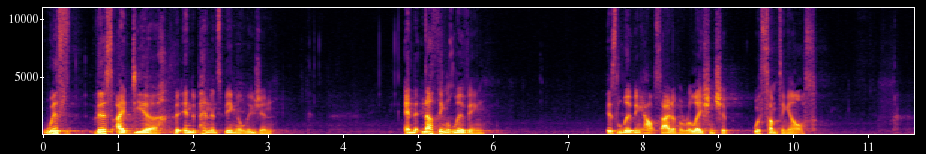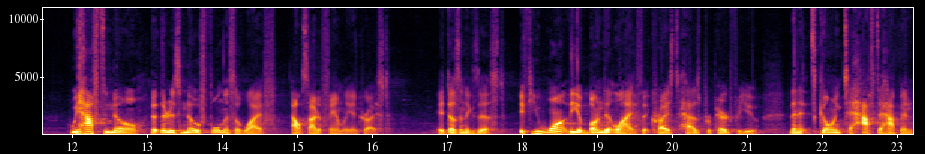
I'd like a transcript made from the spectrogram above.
With this idea that independence being illusion and that nothing living is living outside of a relationship with something else, we have to know that there is no fullness of life outside of family in Christ. It doesn't exist. If you want the abundant life that Christ has prepared for you, then it's going to have to happen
